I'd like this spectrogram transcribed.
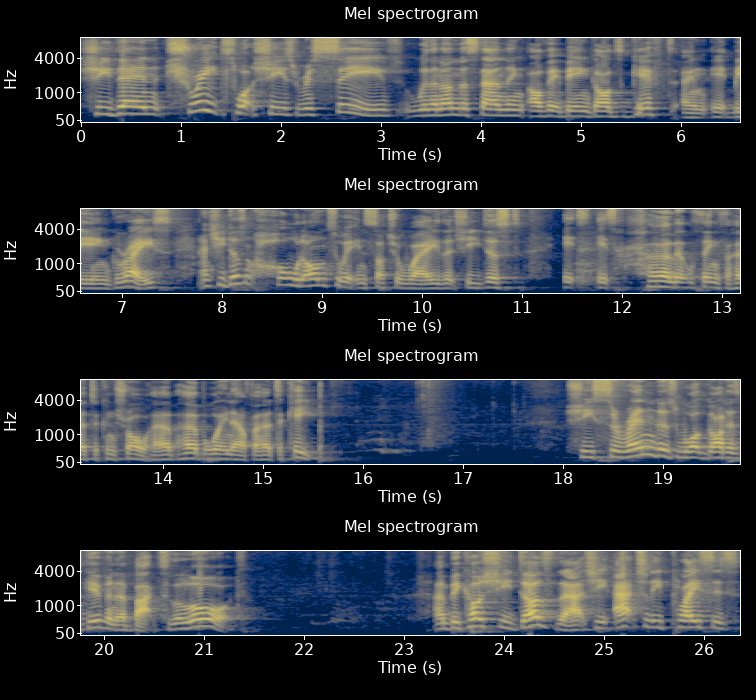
she then treats what she's received with an understanding of it being God's gift and it being grace, and she doesn't hold on to it in such a way that she just it's, it's her little thing for her to control, her, her boy now for her to keep. She surrenders what God has given her back to the Lord. And because she does that, she actually places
